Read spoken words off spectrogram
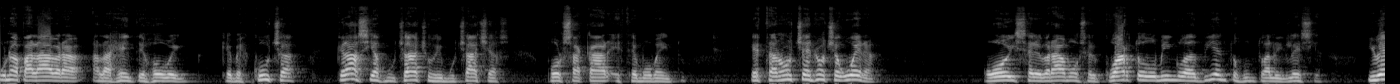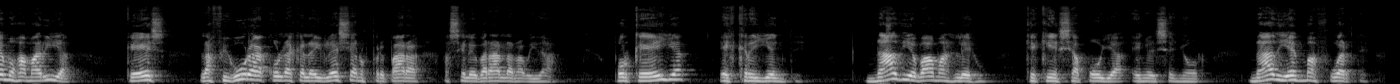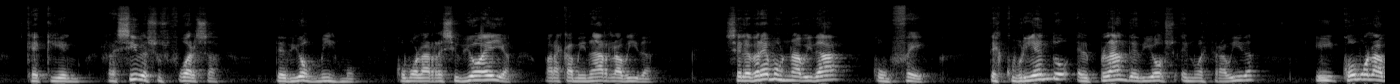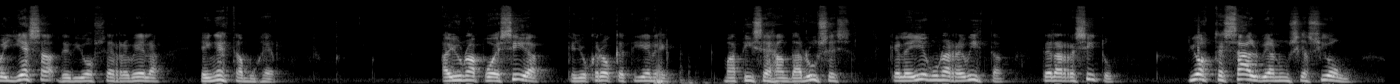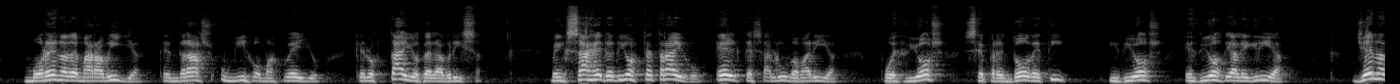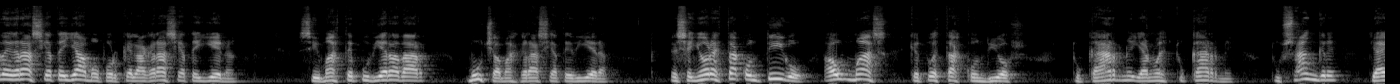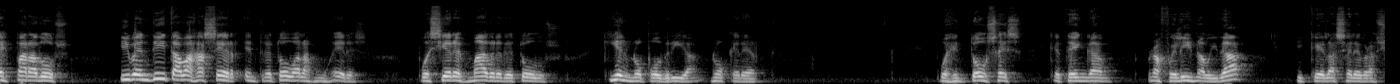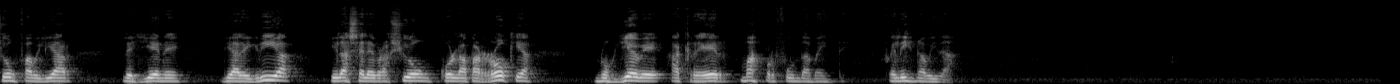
una palabra a la gente joven que me escucha. Gracias muchachos y muchachas por sacar este momento. Esta noche es Nochebuena. Hoy celebramos el cuarto domingo de Adviento junto a la iglesia y vemos a María, que es la figura con la que la iglesia nos prepara a celebrar la Navidad, porque ella es creyente. Nadie va más lejos que quien se apoya en el Señor. Nadie es más fuerte que quien recibe sus fuerzas de Dios mismo, como la recibió ella para caminar la vida. Celebremos Navidad con fe, descubriendo el plan de Dios en nuestra vida y cómo la belleza de Dios se revela en esta mujer. Hay una poesía que yo creo que tiene matices andaluces que leí en una revista, te la recito. Dios te salve, Anunciación, morena de maravilla, tendrás un hijo más bello que los tallos de la brisa. Mensaje de Dios te traigo, Él te saluda, María, pues Dios se prendó de ti y Dios es Dios de alegría. Llena de gracia te llamo porque la gracia te llena. Si más te pudiera dar, mucha más gracia te diera. El Señor está contigo, aún más que tú estás con Dios. Tu carne ya no es tu carne, tu sangre ya es para dos. Y bendita vas a ser entre todas las mujeres, pues si eres madre de todos, ¿quién no podría no quererte? Pues entonces que tengan una feliz Navidad y que la celebración familiar les llene de alegría y la celebración con la parroquia nos lleve a creer más profundamente. Feliz Navidad.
